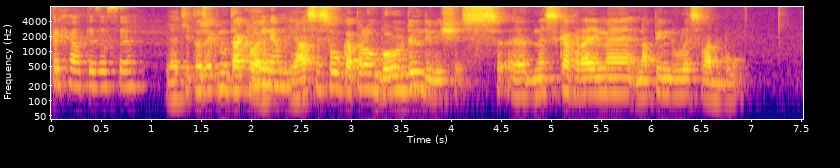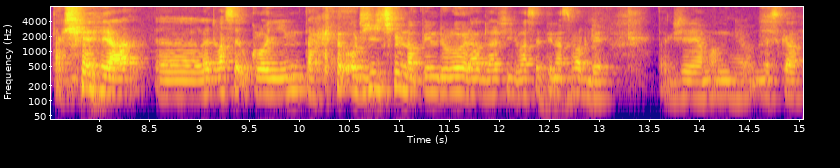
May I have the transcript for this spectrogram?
prcháte zase? Já ti to řeknu takhle. Jinam. Já se svou kapelou Golden Delicious eh, dneska hrajeme na Pindule svatbu. Takže já eh, ledva se ukloním, tak odjíždím na Pindulu hrát další dva sety na svatbě. Takže já mám dneska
